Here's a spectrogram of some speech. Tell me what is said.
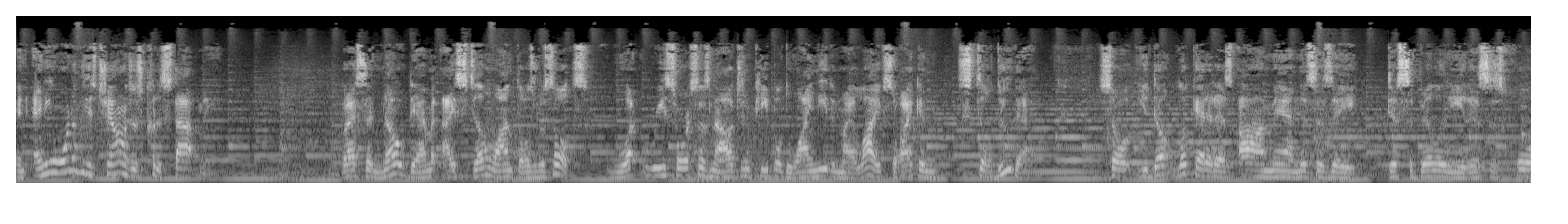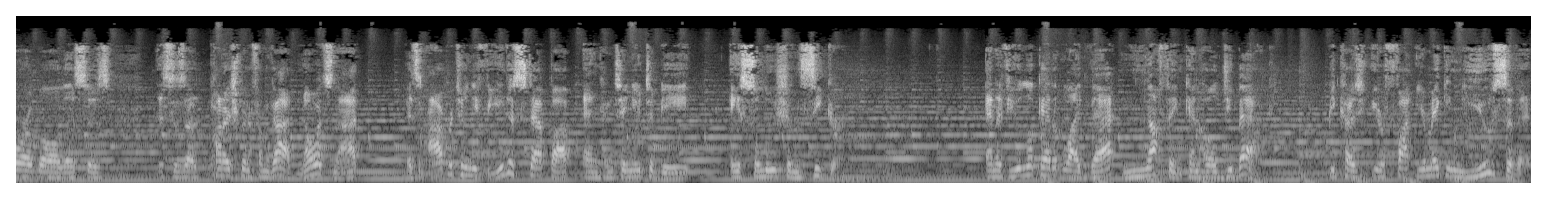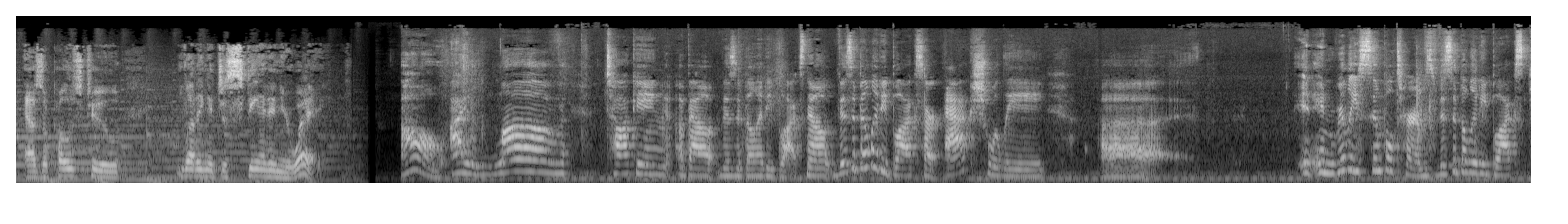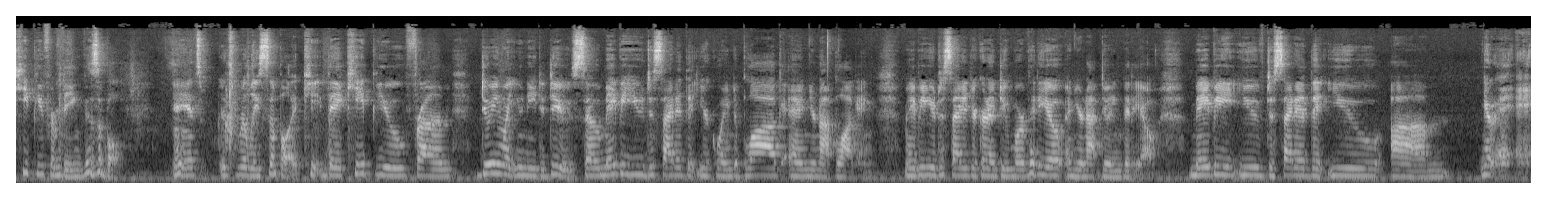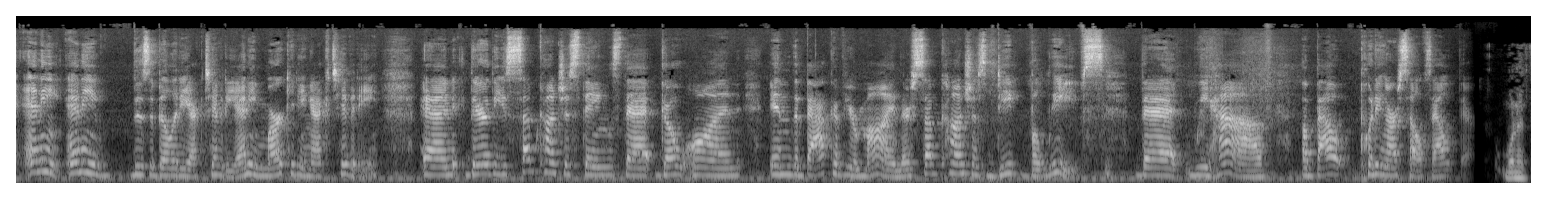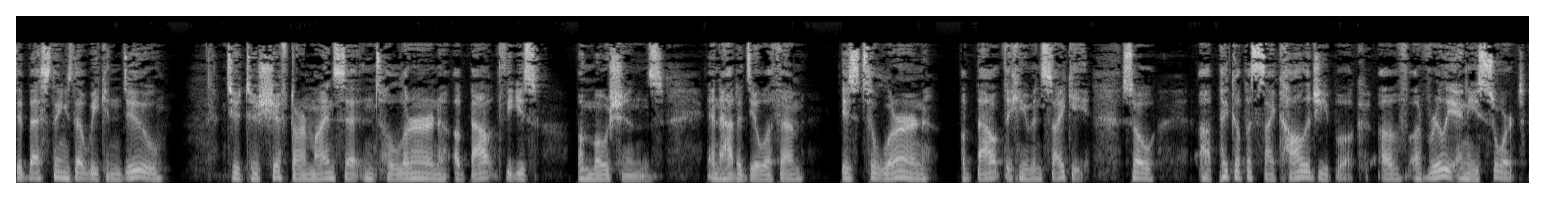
and any one of these challenges could have stopped me. But I said, no, damn it, I still want those results. What resources, knowledge, and people do I need in my life so I can still do that? So you don't look at it as, oh man, this is a disability, this is horrible, this is this is a punishment from God. No, it's not. It's an opportunity for you to step up and continue to be a solution seeker. And if you look at it like that, nothing can hold you back because you're you're making use of it as opposed to letting it just stand in your way. Oh, I love talking about visibility blocks. Now, visibility blocks are actually uh, in, in really simple terms, visibility blocks keep you from being visible. It's it's really simple. It keep, they keep you from doing what you need to do. So maybe you decided that you're going to blog and you're not blogging. Maybe you decided you're going to do more video and you're not doing video. Maybe you've decided that you um, you know any any visibility activity any marketing activity. And there are these subconscious things that go on in the back of your mind. There's subconscious deep beliefs that we have about putting ourselves out there. One of the best things that we can do to to shift our mindset and to learn about these emotions and how to deal with them is to learn about the human psyche. So uh, pick up a psychology book of, of really any sort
